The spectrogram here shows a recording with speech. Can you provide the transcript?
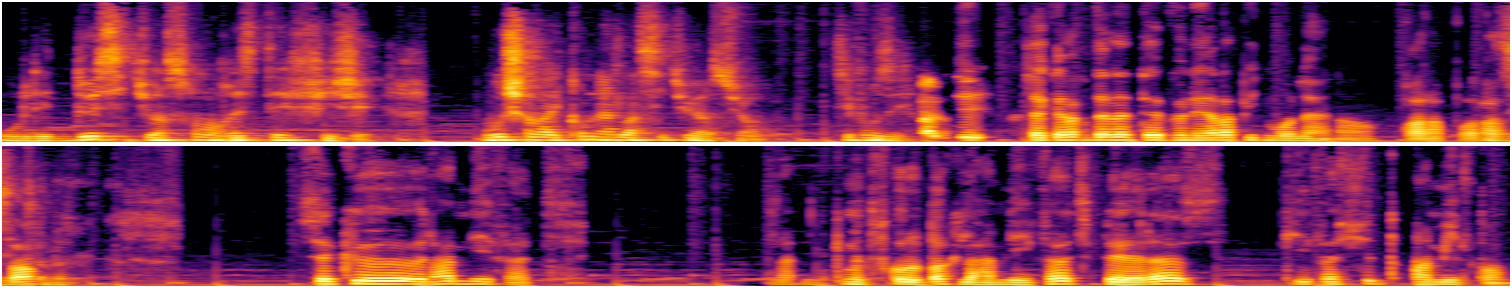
où les deux situations ont resté figées. Où la situation تيفوزي لكن نقدر نانترفوني رابيدمون لهنا بارابور سا. سي كو العام اللي فات كيما تفكروا برك العام اللي فات بيريز كيفاش شد اميلتون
